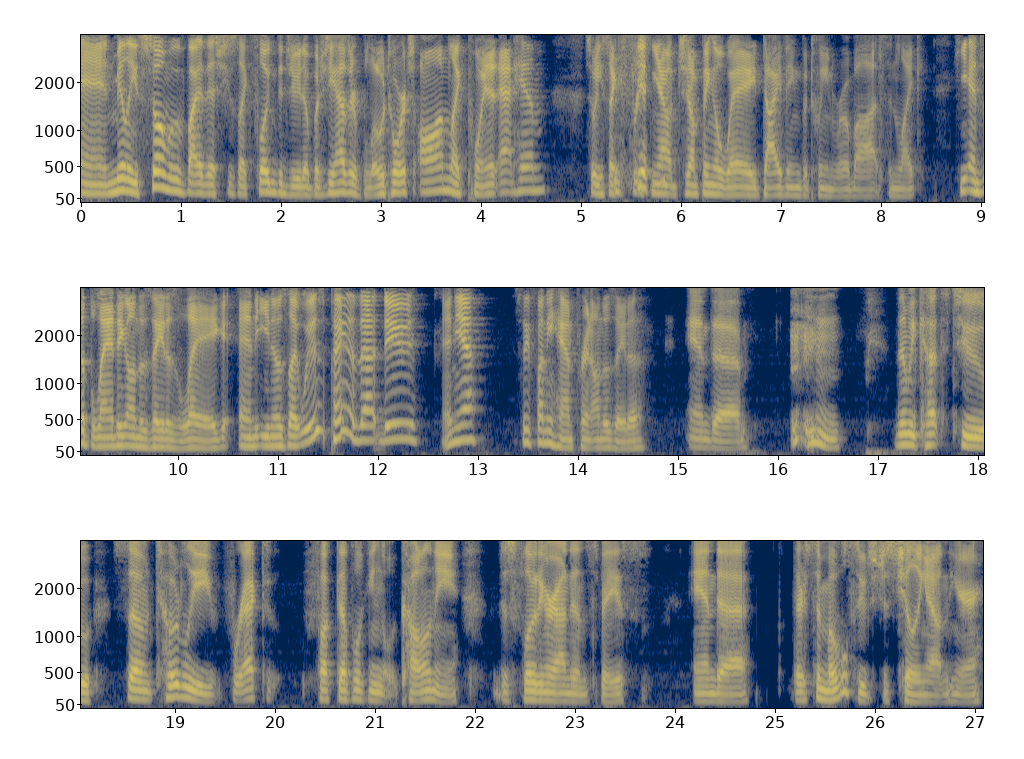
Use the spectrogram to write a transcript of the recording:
And Millie's so moved by this, she's like floating to Judo, but she has her blowtorch on, like pointed at him. So he's like freaking out, jumping away, diving between robots, and like he ends up landing on the Zeta's leg. And Eno's like, "We just painted that dude." And yeah, it's a funny handprint on the Zeta. And uh, then we cut to some totally wrecked, fucked up looking colony just floating around in space. And uh, there's some mobile suits just chilling out in here.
